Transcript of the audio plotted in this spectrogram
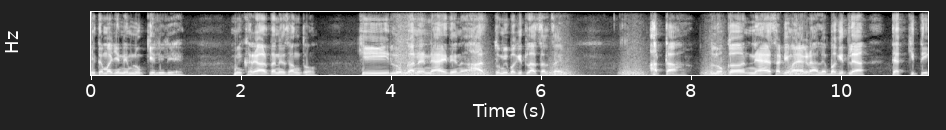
इथं माझी नेमणूक केलेली आहे. मी खऱ्या अर्थाने सांगतो की लोकांना न्याय देणं आज तुम्ही बघितलं असाल साहेब. आता लोक न्यायासाठी माझ्याकडे आले. बघितल्या त्या किती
